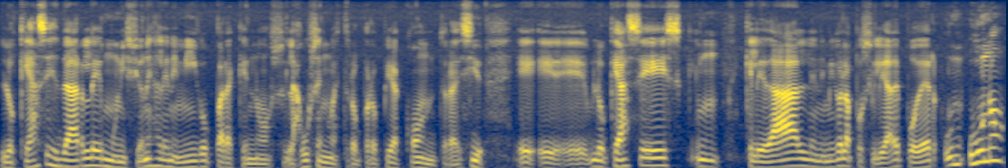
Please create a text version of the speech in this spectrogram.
lo que hace es darle municiones al enemigo para que nos las use en nuestra propia contra. Es decir, eh, eh, lo que hace es mm, que le da al enemigo la posibilidad de poder, uno,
